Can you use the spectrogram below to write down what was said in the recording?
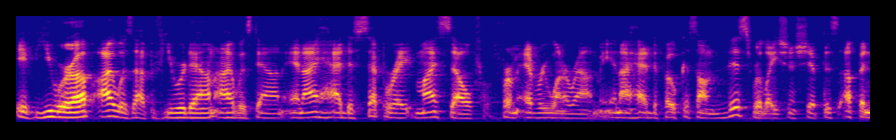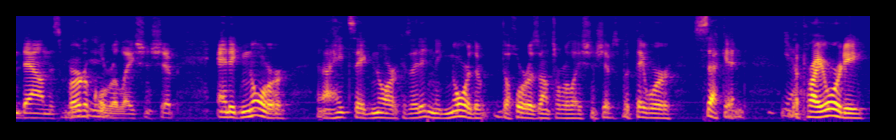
if you were up, I was up. If you were down, I was down. And I had to separate myself from everyone around me. And I had to focus on this relationship, this up and down, this vertical mm-hmm. relationship, and ignore, and I hate to say ignore because I didn't ignore the, the horizontal relationships, but they were second. Yeah. The priority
